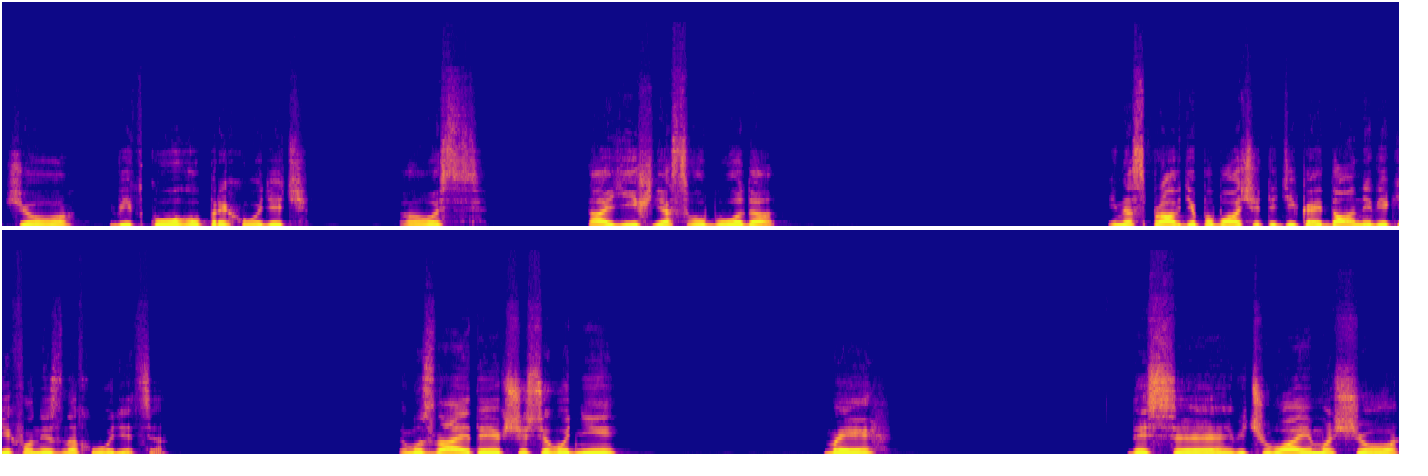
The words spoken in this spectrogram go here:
що від кого приходять е, ось та їхня свобода. І насправді побачити ті кайдани, в яких вони знаходяться. Тому знаєте, якщо сьогодні ми десь е, відчуваємо, що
